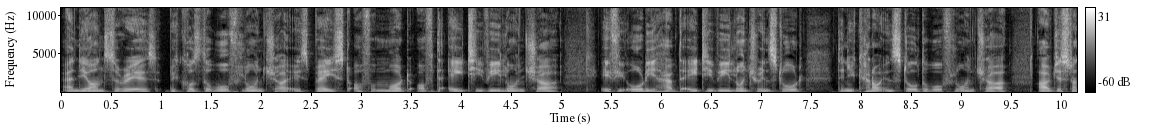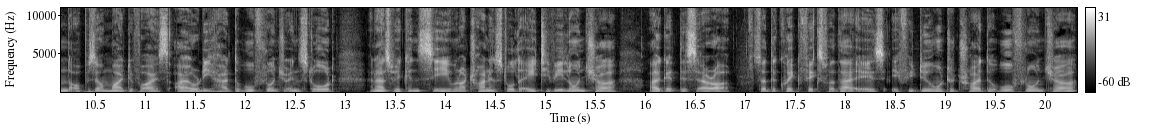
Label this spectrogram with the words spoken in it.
and the answer is because the Wolf launcher is based off a mod of the ATV launcher. If you already have the ATV launcher installed then you cannot install the Wolf launcher. I've just done the opposite on my device. I already had the Wolf launcher installed and as we can see when I try and install the ATV launcher I get this error. So the quick fix for that is if you do want to try the Wolf launcher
